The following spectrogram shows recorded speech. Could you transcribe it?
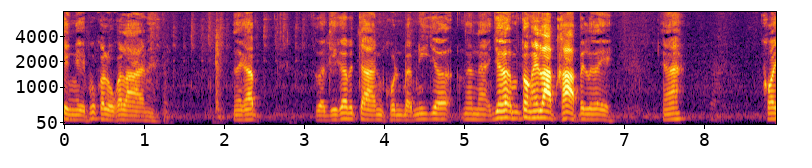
ริงๆไอ้พวกกะโหลกกะลาเนี่ยนะครับ สวัสดีครับอาจารย์คนแบบนี้เยอะนั่นนะเยอะมันต้องให้ลาบคาบไปเลยนะคอย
